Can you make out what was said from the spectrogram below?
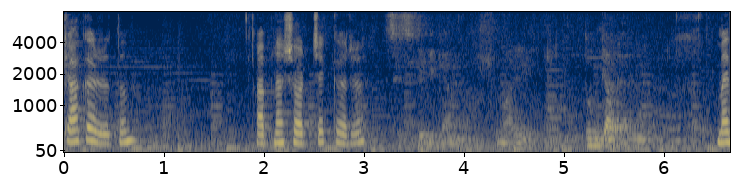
क्या कर रहे हो तुम? अपना शॉट चेक कर रहे हो? सीसीटीवी कैमरा तुम्हारे तुम क्या कर रही हो? मैं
